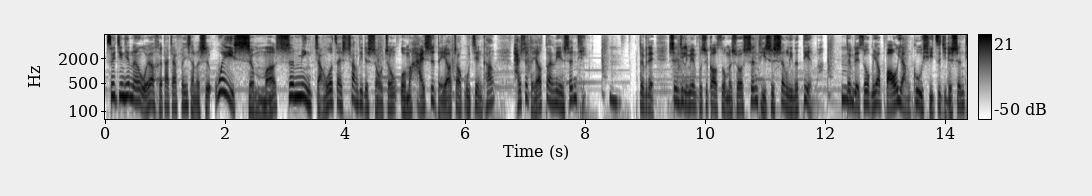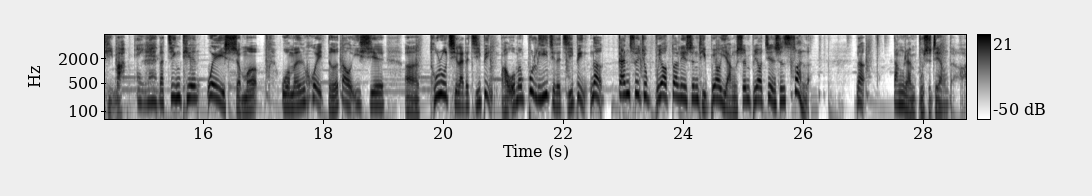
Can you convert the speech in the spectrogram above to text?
所以今天呢，我要和大家分享的是，为什么生命掌握在上帝的手中，我们还是得要照顾健康，还是得要锻炼身体，嗯，对不对？圣经里面不是告诉我们说，身体是圣灵的殿嘛，对不对？所以我们要保养顾惜自己的身体嘛。哎，那今天为什么我们会得到一些呃突如其来的疾病啊？我们不理解的疾病，那干脆就不要锻炼身体，不要养生，不要健身算了。那。当然不是这样的啊，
